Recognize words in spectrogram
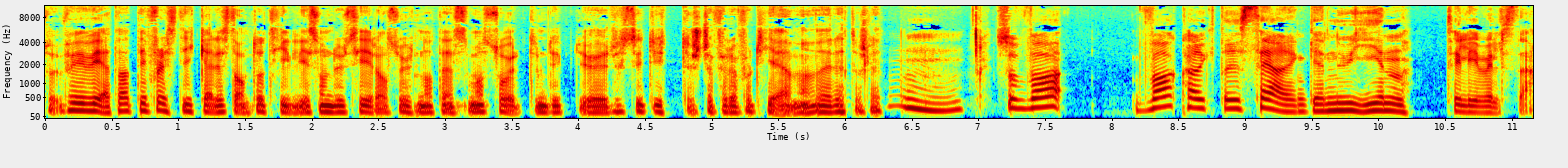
for vi vet at de fleste ikke er i stand til å tilgi, som du sier, altså uten at den som har såret dem dypt, gjør sitt ytterste for å fortjene det, rett og slett. Mm. Så hva, hva karakteriserer en genuin tilgivelse?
